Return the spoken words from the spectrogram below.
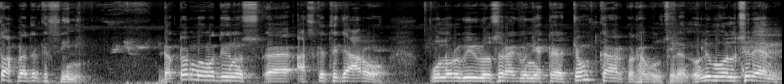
তো আপনাদেরকে চিনি। ডক্টর মোহাম্মদ ইউনুস আজকে থেকে আরও পনেরো বিশ বছর আগে উনি একটা চমৎকার কথা বলছিলেন। উনি বলছিলেন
